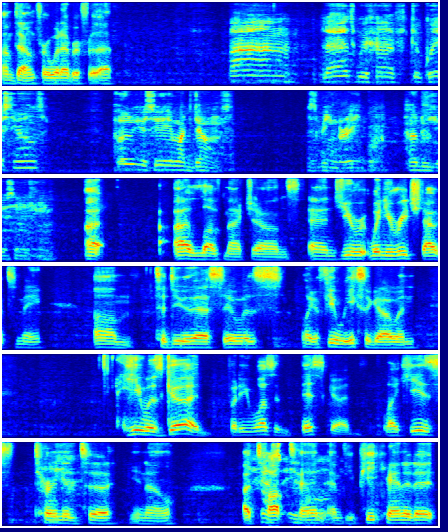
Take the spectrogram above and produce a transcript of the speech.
I'm down for whatever for that. Um, last we have two questions. How do you see Mac Jones? It's been great, but how do you see him? I I love Mac Jones, and you when you reached out to me um, to do this, it was like a few weeks ago, and he was good, but he wasn't this good. Like he's turned into you know a top ten MVP candidate,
